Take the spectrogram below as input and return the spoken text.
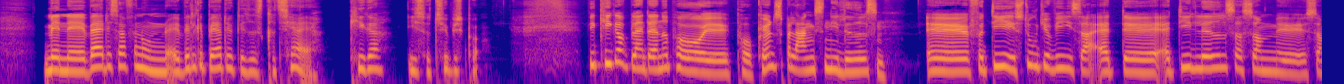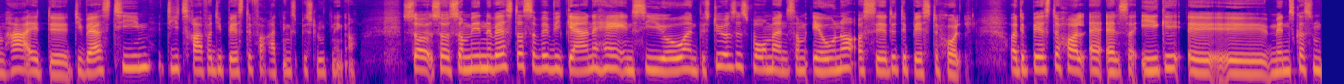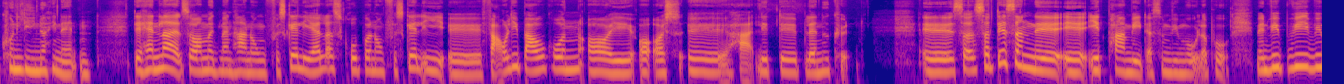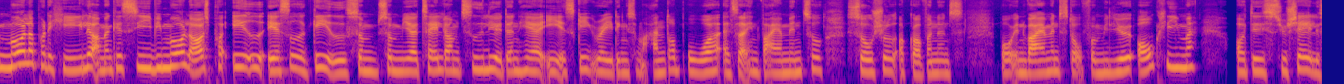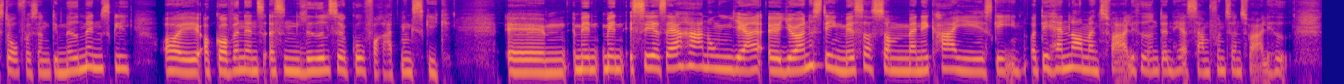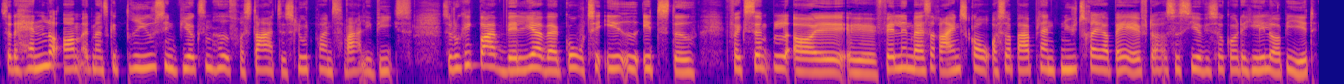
Men øh, hvad er det så for nogle, øh, hvilke bæredygtighedskriterier kigger I så typisk på? Vi kigger blandt andet på, øh, på kønsbalancen i ledelsen. Øh, fordi studier viser, at, øh, at de ledelser, som, øh, som har et øh, divers team, de træffer de bedste forretningsbeslutninger. Så, så som investor, så vil vi gerne have en CEO og en bestyrelsesformand, som evner at sætte det bedste hold. Og det bedste hold er altså ikke øh, øh, mennesker, som kun ligner hinanden. Det handler altså om, at man har nogle forskellige aldersgrupper, nogle forskellige øh, faglige baggrunde, og, øh, og også øh, har lidt øh, blandet køn. Øh, så, så det er sådan øh, øh, et parameter, som vi måler på. Men vi, vi, vi måler på det hele, og man kan sige, vi måler også på E'et, S'et og G'et, som, som jeg talte om tidligere i den her ESG-rating, som andre bruger, altså Environmental, Social og Governance, hvor environment står for miljø og klima, og det sociale står for sådan det medmenneskelige, og, øh, og governance er sådan ledelse og god forretningsskik. Øh, men, men CSR har nogle øh, hjørnesten med sig, som man ikke har i ESG'en, og det handler om ansvarligheden, den her samfundsansvarlighed. Så det handler om, at man skal drive sin virksomhed fra start til slut på ansvarlig vis. Så du kan ikke bare vælge at være god til edet et sted. For eksempel at øh, øh, fælde en masse regnskov, og så bare plante nye træer bagefter, og så siger vi, så går det hele op i et,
